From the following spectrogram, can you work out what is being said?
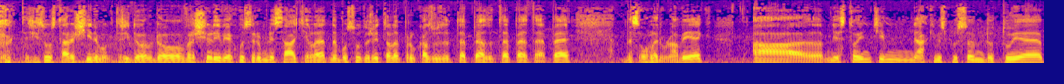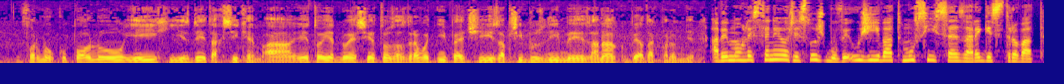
kteří jsou starší nebo kteří dovršili věku 70 let nebo jsou držitele průkazu ZTP a ZTP-TP bez ohledu na věk a město jim tím nějakým způsobem dotuje formou kuponu jejich jízdy taxíkem a je to jedno, jestli je to za zdravotní péči, za příbuznými, za nákupy a tak podobně. Aby mohli seniori službu využívat, musí se zaregistrovat.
